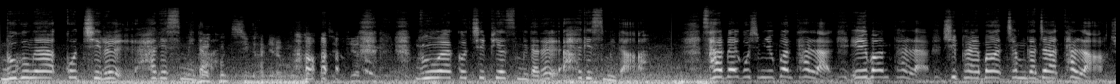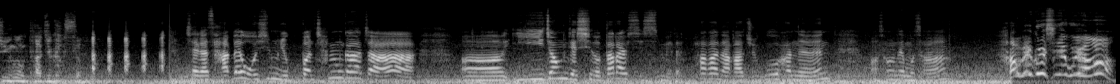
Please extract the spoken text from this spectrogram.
무궁화 꽃이를 하겠습니다. 꽃이가 아니라고 꽃이 피었습니다. 무궁화 꽃이 피었습니다를 하겠습니다. 456번 탈락, 1번 탈락, 18번 참가자 탈락. 주인공 다 죽었어. 제가 456번 참가자 어, 이정재 씨도 따라할 수 있습니다. 화가 나가지고 하는 어, 성대모사. 아 왜 그러시냐고요?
